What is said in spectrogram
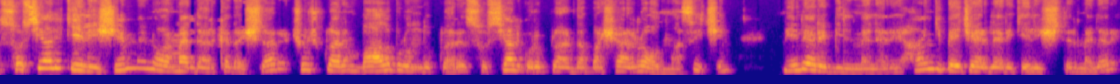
Sosyal gelişim normalde arkadaşlar çocukların bağlı bulundukları sosyal gruplarda başarılı olması için neleri bilmeleri, hangi becerileri geliştirmeleri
